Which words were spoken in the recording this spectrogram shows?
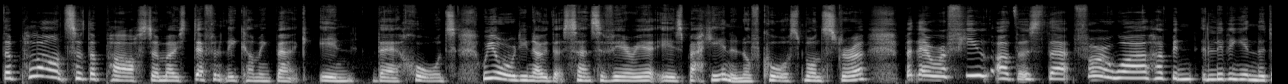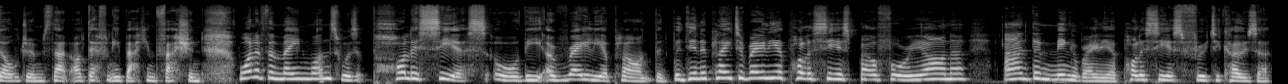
the plants of the past are most definitely coming back in their hordes. We already know that Sansevieria is back in, and of course Monstera, but there are a few others that for a while have been living in the doldrums that are definitely back in fashion. One of the main ones was Polyscias, or the Aralia plant, the, the dinner plate Aralia, Polyscias balfouriana, and the Ming-Aralia Polyscias fruticosa.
